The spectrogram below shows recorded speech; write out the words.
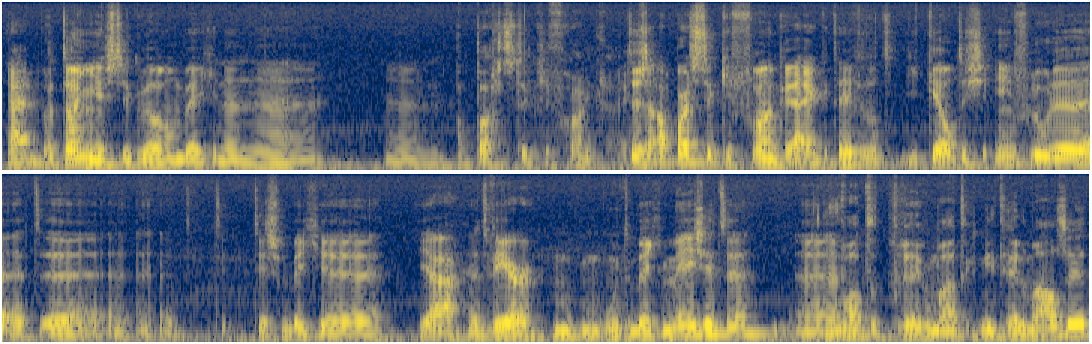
ja, Bretagne is natuurlijk wel een beetje een... eh, ehm, Apart stukje Frankrijk. het is een apart stukje Frankrijk. Het heeft wat die Keltische invloeden. Het, eh, het, het, het is een beetje, ja, het weer mo- moet een beetje meezitten. Eh, Wat het regelmatig niet helemaal zit.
